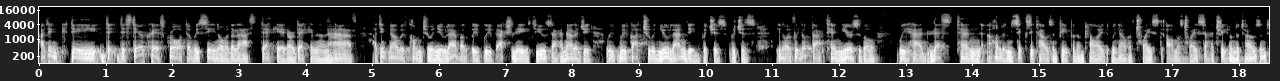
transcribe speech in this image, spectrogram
I think the, the the staircase growth that we've seen over the last decade or decade and a half, I think now we've come to a new level. We've, we've actually, to use that analogy, we've, we've got to a new landing, which is which is you know if we look back ten years ago we had less than 160,000 people employed. We now have twice, almost twice that, 300,000.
